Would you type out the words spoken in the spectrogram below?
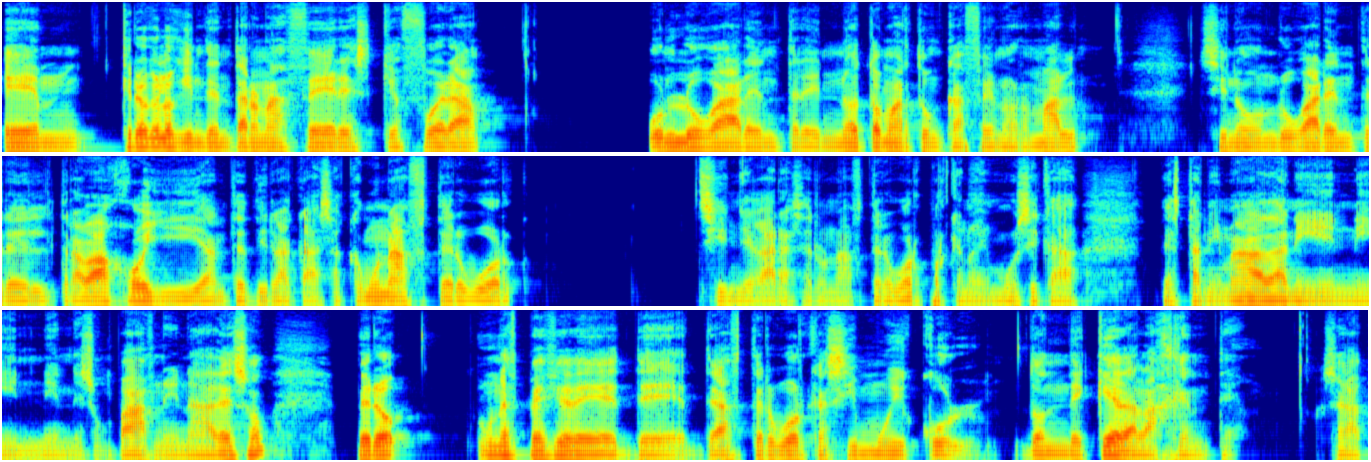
em, creo que lo que intentaron hacer es que fuera un lugar entre no tomarte un café normal, sino un lugar entre el trabajo y antes de ir a casa, como un after work, sin llegar a ser un after work porque no hay música de esta animada, ni, ni, ni, es un pub, ni nada de eso, pero una especie de, de, after work así muy cool, donde queda la gente. O sea,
